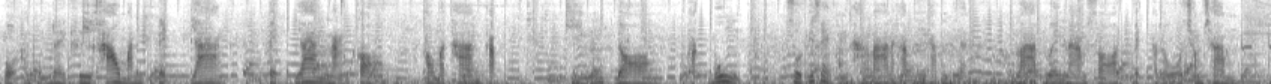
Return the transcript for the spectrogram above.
โปรดของผมเลยคือข้าวมันเป็ดย่าง เป็ดย่างหนังกรอบเอามาทานกับขิงดอง ผักบุ้ง สูตรพิเศษของทางร้านนะครับนี่ครับเพื่อนๆราดด้วยน้ำซอสเป็ดพะโล้ช่ำ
